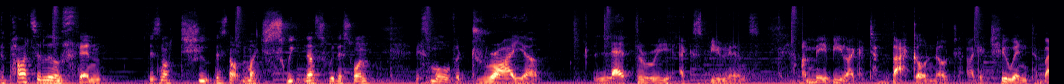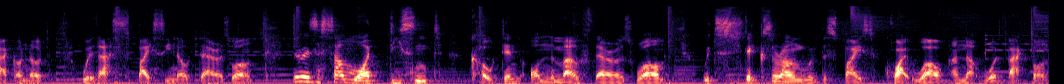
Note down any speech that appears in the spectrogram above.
The palate's a little thin. There's not too, there's not much sweetness with this one. It's more of a drier, leathery experience and maybe like a tobacco note, like a chew-in tobacco note with that spicy note there as well. There is a somewhat decent coating on the mouth there as well, which sticks around with the spice quite well and that wood backbone.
